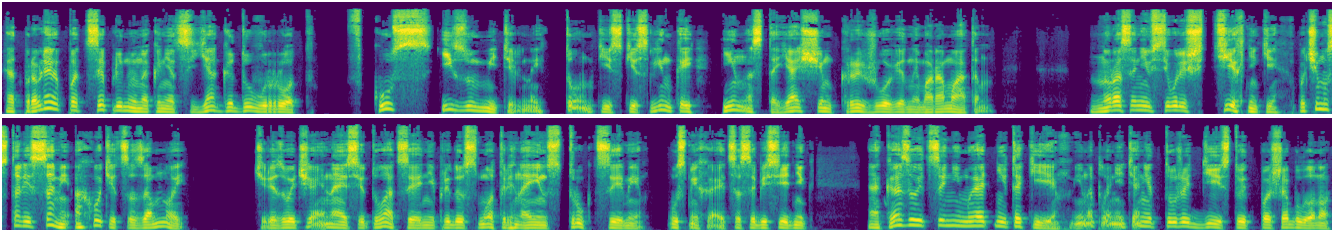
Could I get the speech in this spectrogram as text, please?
Отправляю подцепленную, наконец, ягоду в рот. Вкус изумительный, тонкий, с кислинкой и настоящим крыжовенным ароматом. Но раз они всего лишь техники, почему стали сами охотиться за мной? Чрезвычайная ситуация, не предусмотренная инструкциями, усмехается собеседник. Оказывается, не мы одни такие. Инопланетяне тоже действуют по шаблону,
